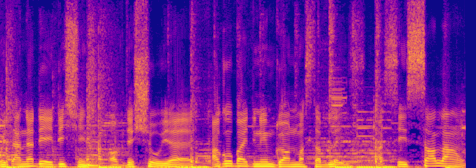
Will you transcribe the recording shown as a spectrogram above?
with another edition of the show. Yeah, I go by the name Grandmaster Blaze. I say salam.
